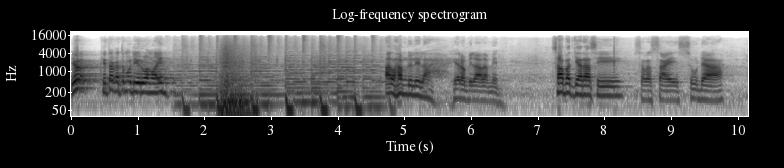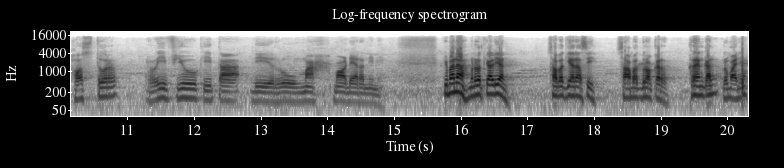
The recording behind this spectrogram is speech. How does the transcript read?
Yuk, kita ketemu di ruang lain. Alhamdulillah, ya Rabbil Alamin. Sahabat garasi, selesai sudah host tour review kita di rumah modern ini. Gimana menurut kalian? Sahabat garasi, sahabat broker, keren kan rumahnya?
